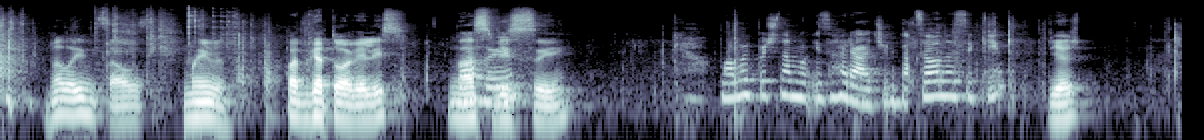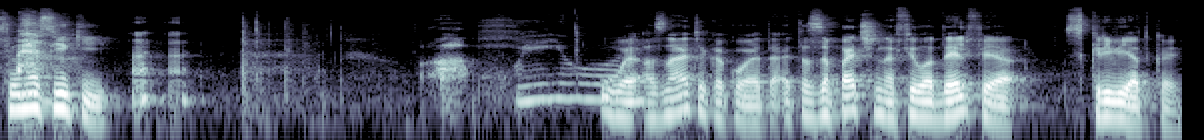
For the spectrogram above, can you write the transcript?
Налым соус. Мы подготовились. У нас Ага. весы. Мабуть, почнемо із гарячих. Да. Це у нас які? Я... Це у нас які? Ой-ой. Ой, а знаете какое это? Это запеченная Филадельфия с креветкой.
